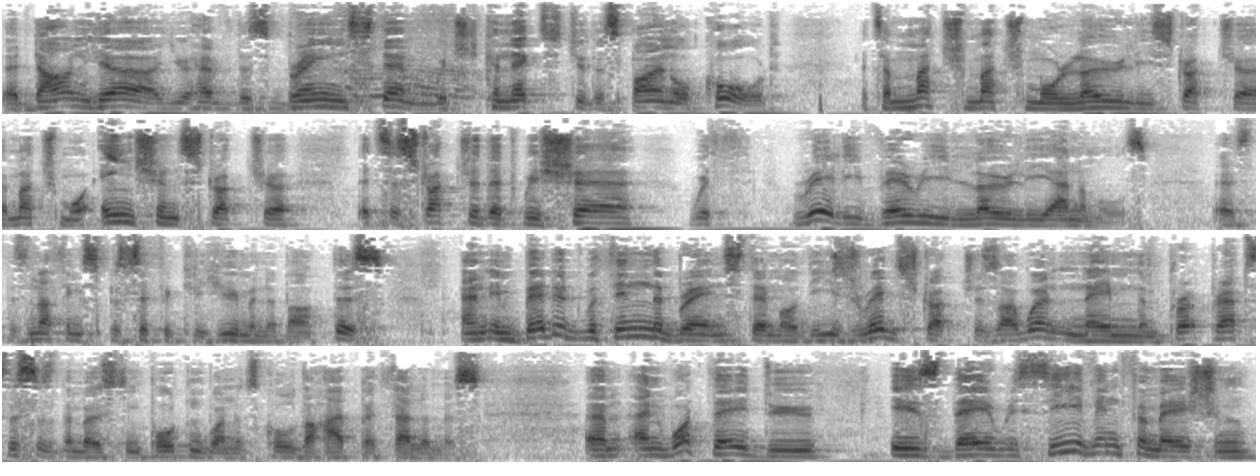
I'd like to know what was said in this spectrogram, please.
Uh, down here, you have this brain stem which connects to the spinal cord. It's a much, much more lowly structure, a much more ancient structure. It's a structure that we share with really very lowly animals. There's, there's, nothing specifically human about this. And embedded within the brainstem are these red structures. I won't name them. Perhaps this is the most important one. It's called the hypothalamus. Um, and what they do is they receive information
